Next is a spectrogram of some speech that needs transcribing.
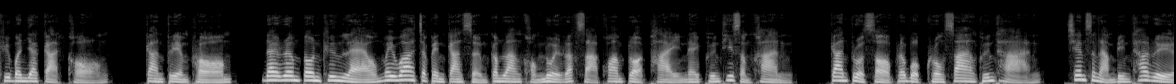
คือบรรยากาศของการเตรียมพร้อม ได้เริ่มต้นขึ้นแล้วไม่ว่าจะเป็นการเสริมกำลังของหน่วยรักษาความปลอดภัยในพื้นที่สำคัญ การตรวจสอบระบบโครงสร้างพื้นฐาน เช่นสนามบินท่าเรือ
